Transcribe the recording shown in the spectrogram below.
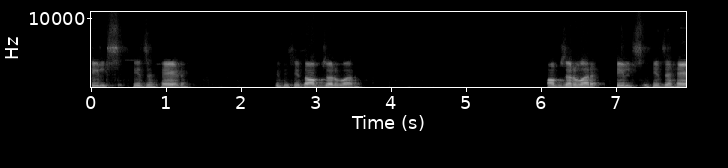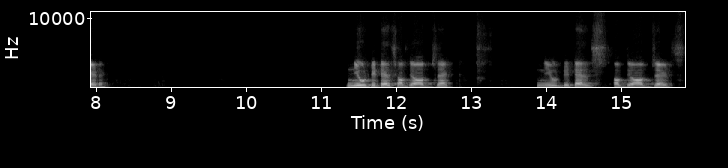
tilts his head. See this is the observer. Observer tilts his head. New details of the object. New details of the objects.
